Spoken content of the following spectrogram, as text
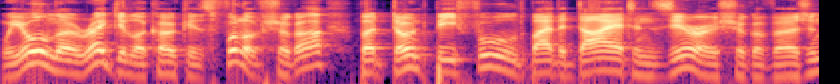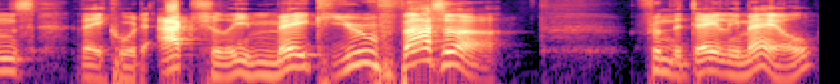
We all know regular Coke is full of sugar, but don't be fooled by the diet and zero sugar versions. They could actually make you fatter. From the Daily Mail,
